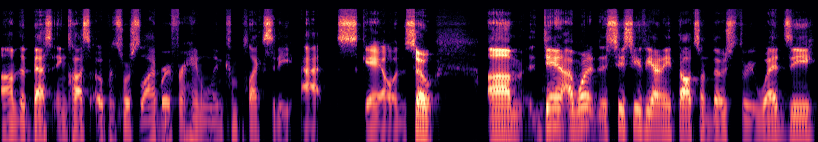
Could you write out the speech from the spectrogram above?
um, the best in-class open source library for handling complexity at scale. And so, um, Dan, I wanted to see, see if you had any thoughts on those three: Wedsy,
